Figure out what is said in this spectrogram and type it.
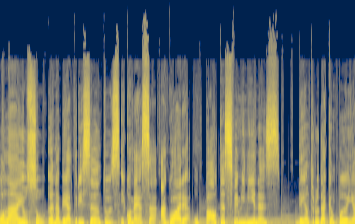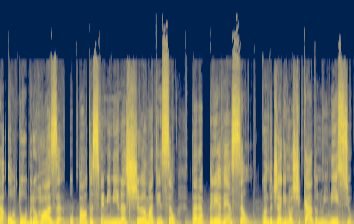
Olá, eu sou Ana Beatriz Santos e começa agora o Pautas Femininas. Dentro da campanha Outubro Rosa, o Pautas Femininas chama a atenção para a prevenção. Quando diagnosticado no início,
